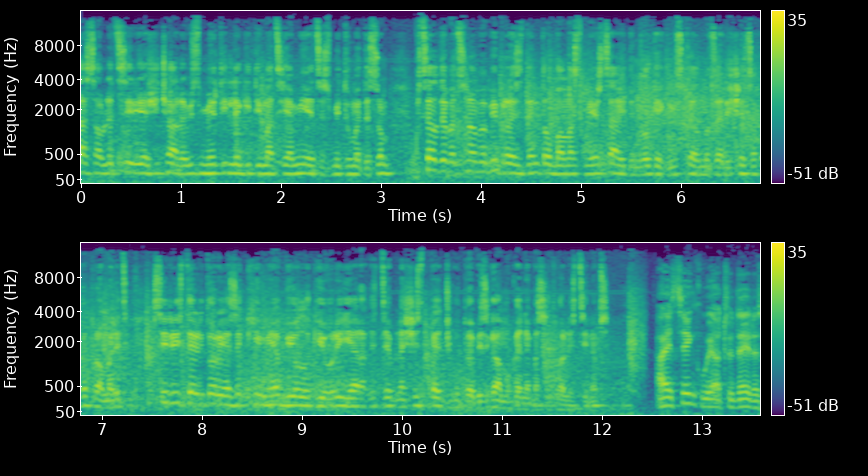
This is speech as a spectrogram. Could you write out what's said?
დასავლეთ სირიაში ჩარევის მეტი ლეგიტიმაცია მიეცეს მით უმეტეს რომ ვრცელდება ცნობები პრეზიდენტ ობამას მიერ საიდუმლო გეგმის ხელმოწერის შესახებ, რომელიც სირიის ტერიტორიაზე ქიმია, ბიოლოგიური იარაღის ძებნაში სპეცჯგუფების გამოყენებას ითვალისწინებს. I think we are today the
